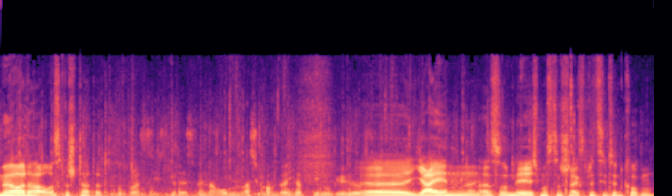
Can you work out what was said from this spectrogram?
Mörder ausgestattet. Guck, was siehst du das, wenn da oben was kommt? Ich habe die nur gehört. Äh, jein. Also, nee, ich muss dann schon explizit hingucken.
